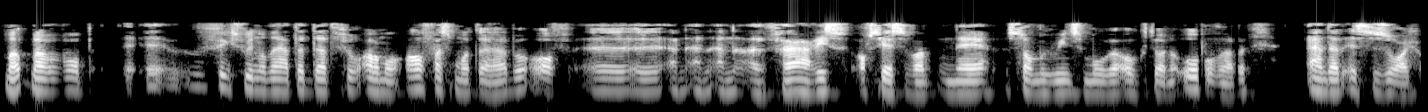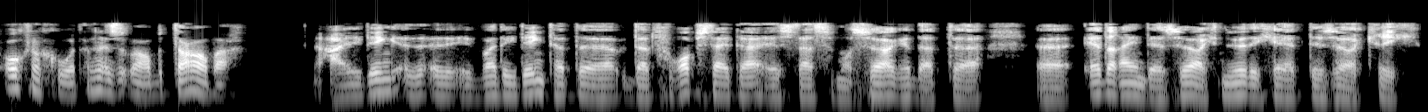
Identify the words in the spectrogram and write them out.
maar, maar op, uh, vind ik inderdaad dat dat voor allemaal Alfa's moeten hebben, of en, en, en Ferraris, of zeggen ze van, nee, sommige mensen mogen ook toch een Opel hebben. En dat is de zorg ook nog goed, en dan is het wel betaalbaar. Nou, ik denk, uh, wat ik denk dat, uh, dat voorop staat, hè, is dat ze moet zorgen dat uh, iedereen de zorg nodig de zorg krijgt.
